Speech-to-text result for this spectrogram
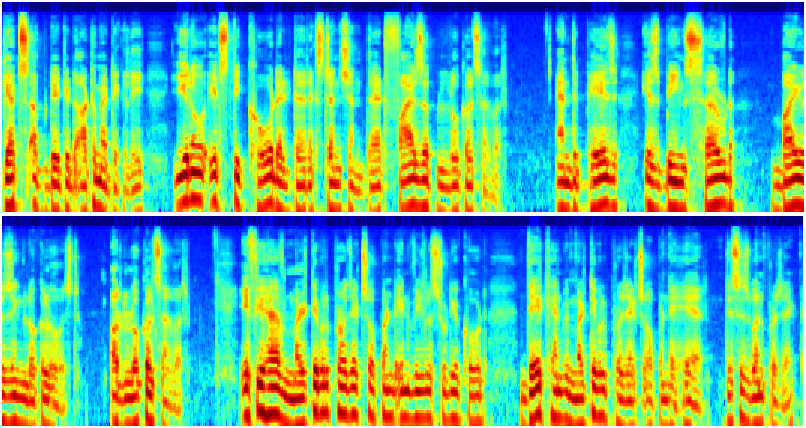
gets updated automatically. You know it's the code editor extension that fires up local server and the page is being served by using localhost or local server. If you have multiple projects opened in Visual Studio Code there can be multiple projects opened here. This is one project.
